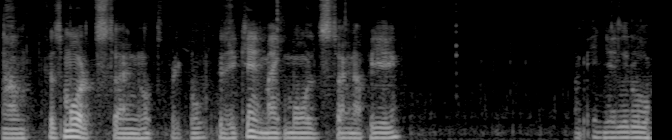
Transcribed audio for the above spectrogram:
because um, mortared stone looks pretty cool because you can't make mortar stone up here in your little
